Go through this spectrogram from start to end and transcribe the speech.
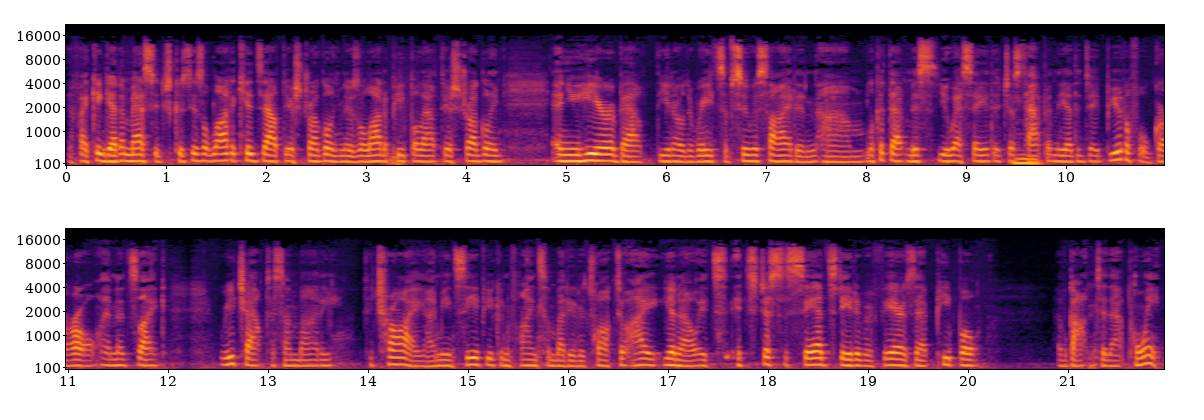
if I can get a message, because there's a lot of kids out there struggling. There's a lot of people out there struggling, and you hear about you know the rates of suicide. And um, look at that Miss USA that just happened the other day. Beautiful girl, and it's like reach out to somebody to try. I mean, see if you can find somebody to talk to. I you know it's it's just a sad state of affairs that people have gotten to that point.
